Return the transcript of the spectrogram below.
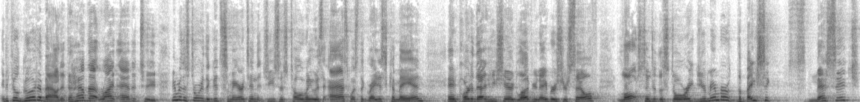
and to feel good about it, to have that right attitude. Remember the story of the Good Samaritan that Jesus told when he was asked, What's the greatest command? And part of that, he shared, Love your neighbors yourself, launched into the story. Do you remember the basic message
